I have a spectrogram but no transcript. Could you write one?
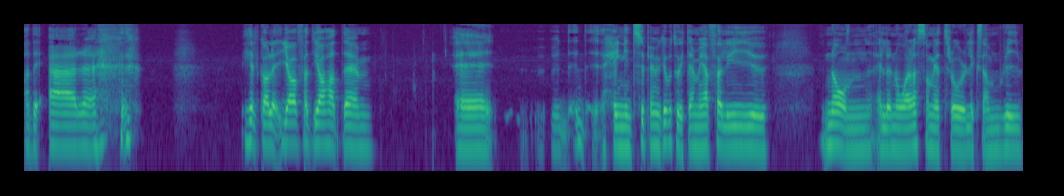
Ja, det är eh, helt galet. Ja, för att jag hade... Eh, hänger inte supermycket på Twitter, men jag följer ju någon eller några som jag tror liksom re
